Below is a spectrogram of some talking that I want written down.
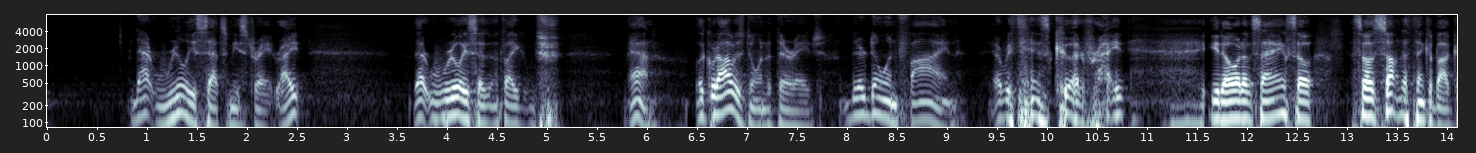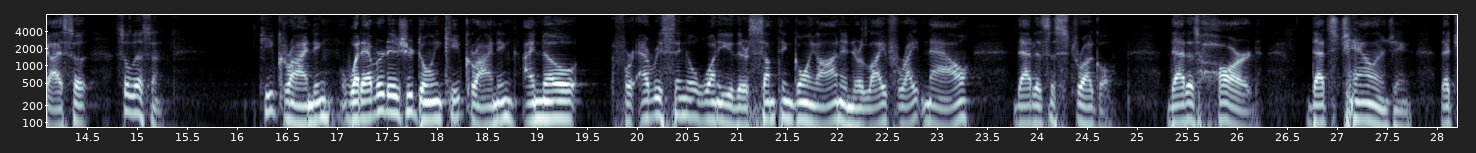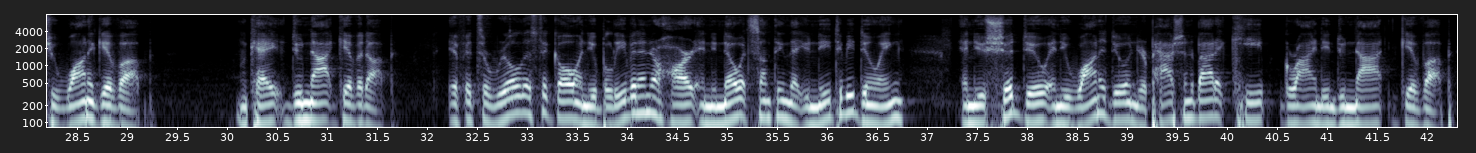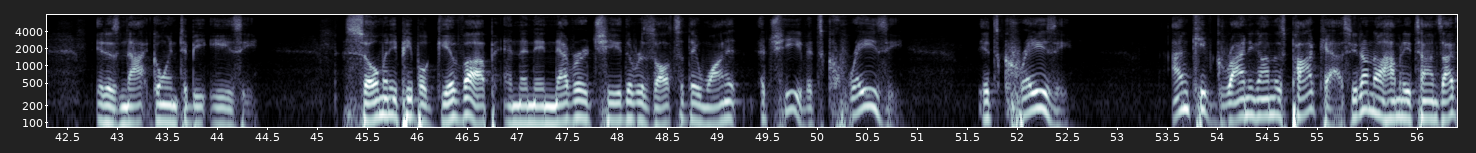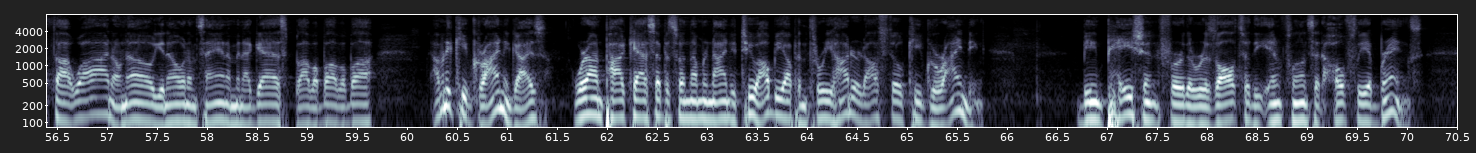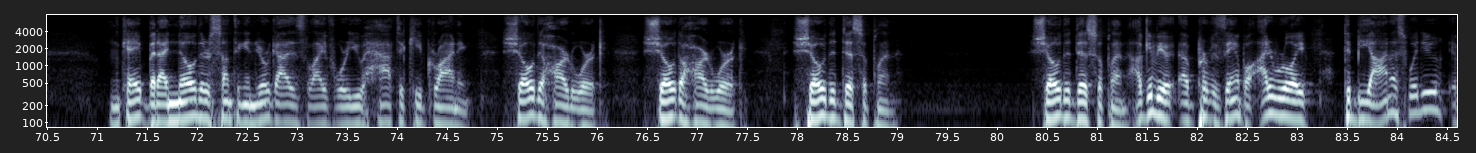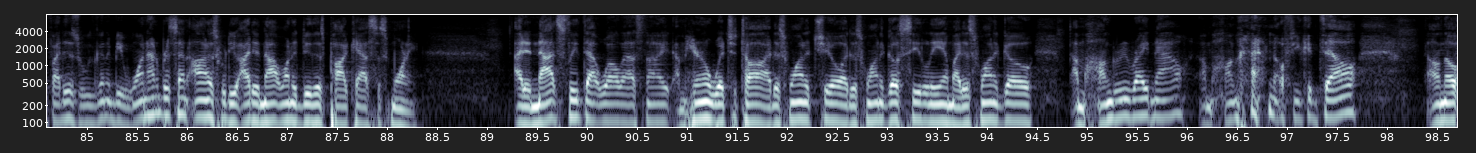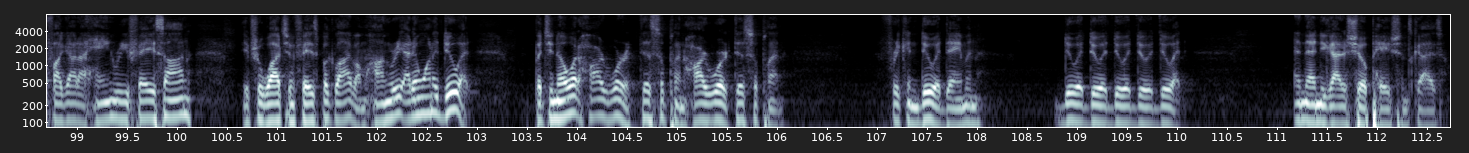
that really sets me straight, right? That really says it's like man, Look what I was doing at their age. They're doing fine. Everything's good, right? You know what I'm saying? So so it's something to think about, guys. So so listen. Keep grinding. Whatever it is you're doing, keep grinding. I know for every single one of you there's something going on in your life right now that is a struggle. That is hard. That's challenging. That you want to give up. Okay? Do not give it up if it's a realistic goal and you believe it in your heart and you know it's something that you need to be doing and you should do and you want to do and you're passionate about it, keep grinding. Do not give up. It is not going to be easy. So many people give up and then they never achieve the results that they want to achieve. It's crazy. It's crazy. I'm keep grinding on this podcast. You don't know how many times I've thought, well, I don't know, you know what I'm saying? I mean, I guess, blah, blah, blah, blah, blah. I'm going to keep grinding, guys. We're on podcast episode number 92. I'll be up in 300. I'll still keep grinding, being patient for the results or the influence that hopefully it brings. Okay, but I know there's something in your guys' life where you have to keep grinding. Show the hard work, Show the hard work. Show the discipline. Show the discipline. I'll give you a, perfect example. I really, to be honest with you, if I just was going to be 100% honest with you, I did not want to do this podcast this morning. I did not sleep that well last night. I'm here in Wichita. I just want to chill. I just want to go see Liam. I just want to go. I'm hungry right now. I'm hungry. I don't know if you could tell. I don't know if I got a hangry face on. If you're watching Facebook Live, I'm hungry. I didn't want to do it. But you know what? Hard work, discipline, hard work, discipline. Freaking do it, Damon. Do it, do it, do it, do it, do it. And then you got to show patience, guys.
